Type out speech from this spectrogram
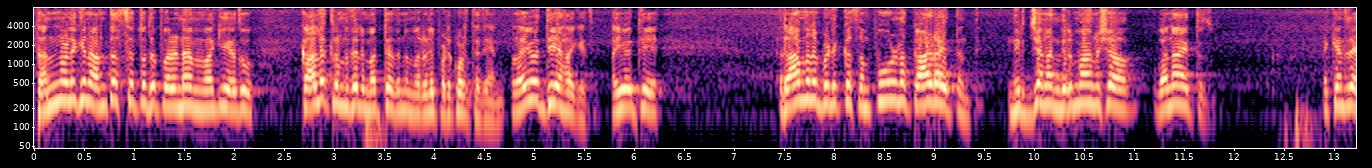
ತನ್ನೊಳಗಿನ ಅಂತಸ್ತತ್ವದ ಪರಿಣಾಮವಾಗಿ ಅದು ಕಾಲಕ್ರಮದಲ್ಲಿ ಮತ್ತೆ ಅದನ್ನು ಮರಳಿ ಪಡ್ಕೊಳ್ತದೆ ಅಂತ. ಅಯೋಧ್ಯೆ ಹಾಗಿತ್ತು ಅಯೋಧ್ಯೆ ರಾಮನ ಬಳಿಕ ಸಂಪೂರ್ಣ ಕಾಡಾಯ್ತಂತೆ ನಿರ್ಜನ ನಿರ್ಮಾನುಷ ವನ ಆಯ್ತದು ಯಾಕೆಂದರೆ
